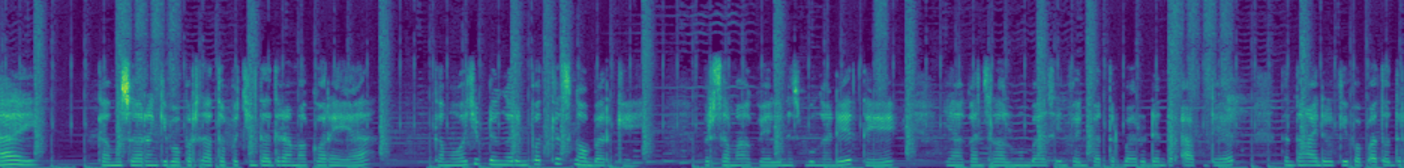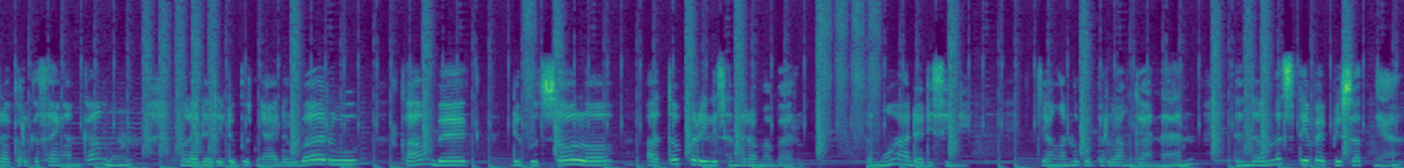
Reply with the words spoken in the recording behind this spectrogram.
Hai, kamu seorang K-popers atau pecinta drama Korea? Kamu wajib dengerin podcast Ngobar K. Bersama aku Elinus Bunga DT yang akan selalu membahas info-info terbaru dan terupdate tentang idol K-pop atau drakor kesayangan kamu, mulai dari debutnya idol baru, comeback, debut solo, atau perilisan drama baru. Semua ada di sini. Jangan lupa berlangganan dan download setiap episodenya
